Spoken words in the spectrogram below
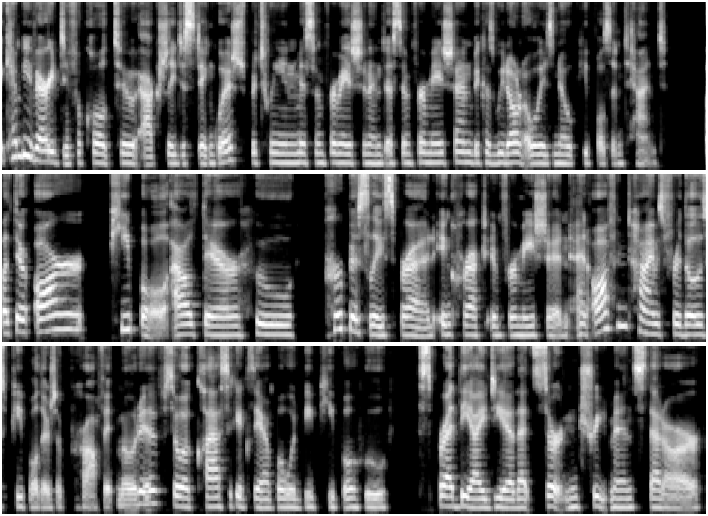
it can be very difficult to actually distinguish between misinformation and disinformation because we don't always know people's intent. But there are people out there who purposely spread incorrect information. And oftentimes, for those people, there's a profit motive. So, a classic example would be people who spread the idea that certain treatments that are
